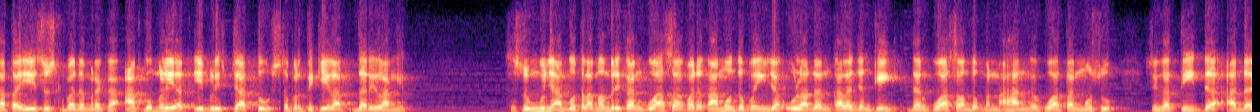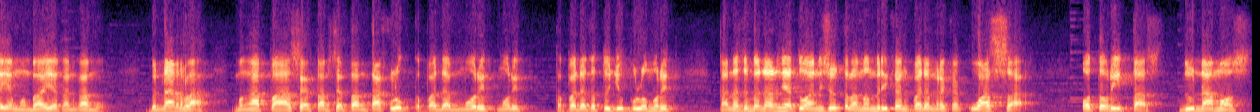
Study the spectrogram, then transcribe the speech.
Kata Yesus kepada mereka, Aku melihat iblis jatuh seperti kilat dari langit. Sesungguhnya aku telah memberikan kuasa kepada kamu untuk menginjak ular dan kala jengking dan kuasa untuk menahan kekuatan musuh sehingga tidak ada yang membahayakan kamu. Benarlah mengapa setan-setan takluk kepada murid-murid, kepada ketujuh puluh murid. Karena sebenarnya Tuhan Yesus telah memberikan kepada mereka kuasa, otoritas, dunamos,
